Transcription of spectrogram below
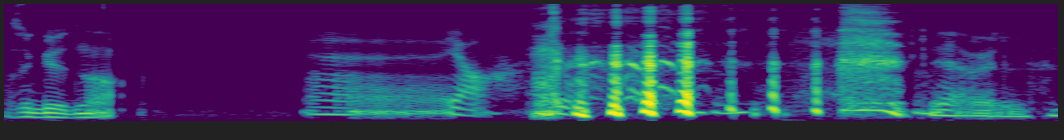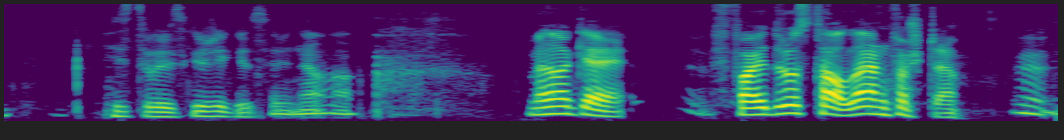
Altså gudene, da. Eh, ja. Jo. De er vel historiske skikkelser. Ja. Men OK. Faidros tale er den første. Mm.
